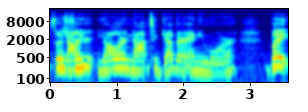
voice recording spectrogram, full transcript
So That's now you're y'all are not together anymore. But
